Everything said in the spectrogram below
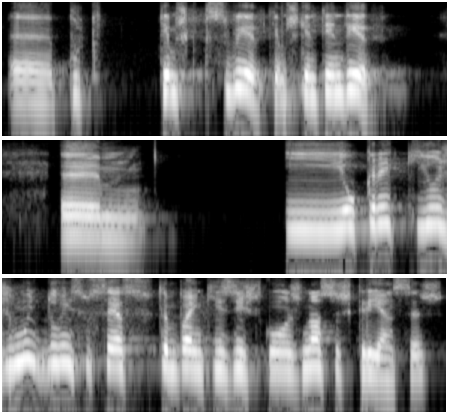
Uh, porque temos que perceber, temos que entender. Um, e eu creio que hoje muito do insucesso também que existe com as nossas crianças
